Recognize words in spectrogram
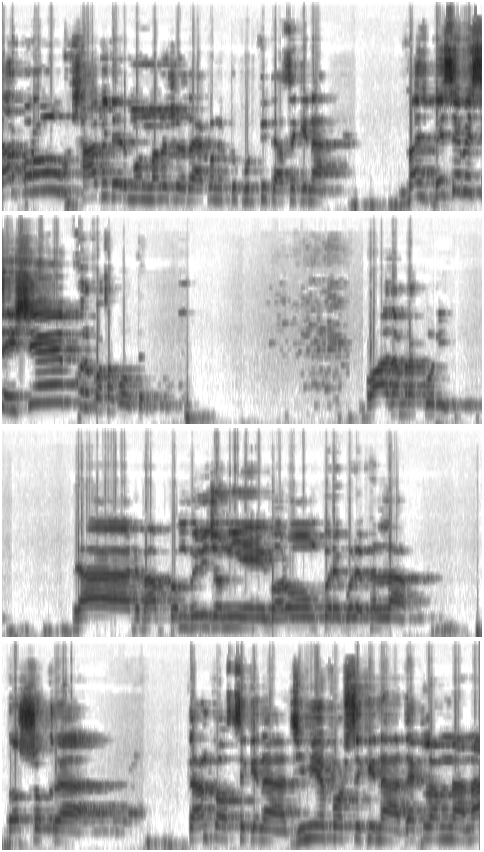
তারপরেও সাহাবিদের মন মানসিকতা এখন একটু ফুর্তিতে আছে কিনা বেছে বেছে হিসেব করে কথা বলতেন। ওয়াজ আমরা করি। বিরাট ভাব গম্ভীর্য নিয়ে গরম করে বলে ফেললাম, দর্শকরা, ক্লান্ত হচ্ছে কিনা, ঝিমিয়ে পড়ছে কিনা, দেখলাম না না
